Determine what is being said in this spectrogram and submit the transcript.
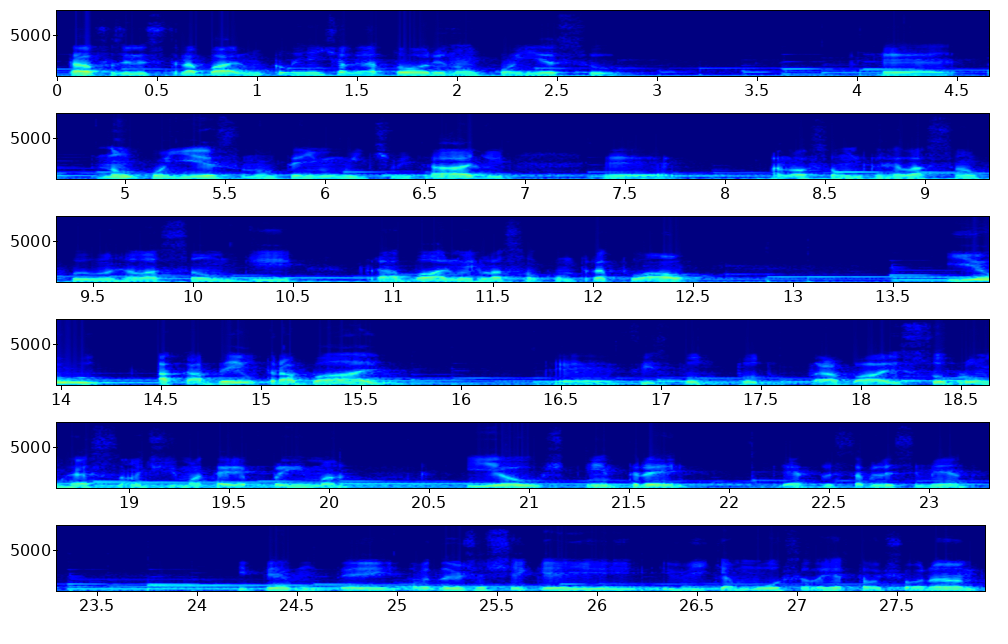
estava fazendo esse trabalho. Um cliente aleatório, não conheço, é, não conheço, não tenho intimidade. É, a nossa única relação foi uma relação de trabalho, uma relação contratual. E eu acabei o trabalho, é, fiz todo, todo o trabalho, sobrou um restante de matéria-prima e eu entrei dentro do estabelecimento e perguntei, na verdade eu já cheguei e, e vi que a moça ela já estava chorando.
